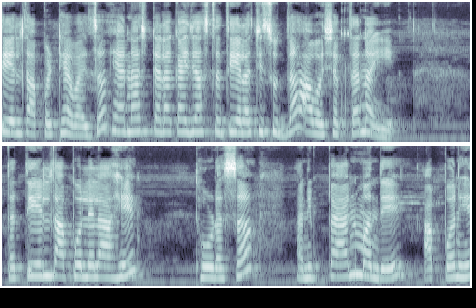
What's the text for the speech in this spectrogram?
तेल तापत ठेवायचं. ह्या नाश्त्याला काही जास्त तेलाची सुद्धा आवश्यकता नाही आहे तर तेल तापवलेलं आहे थोडंसं. आणि पॅनमध्ये आपण हे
